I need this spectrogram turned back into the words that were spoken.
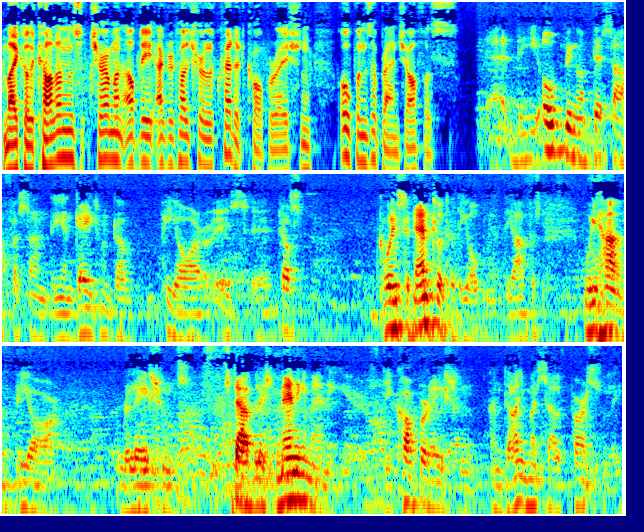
Michael Collins, chairman of the Agricultural Credit Corporation, opens a branch office. Uh, the opening of this office and the engagement of PR is uh, just coincidental to the opening of the office. We have PR relations established many, many years. The corporation and I myself personally,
